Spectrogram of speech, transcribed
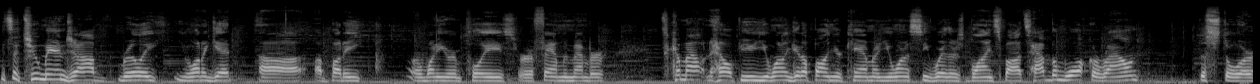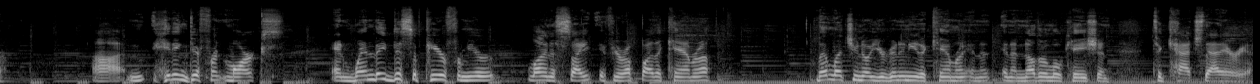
It's a two-man job, really. You wanna get uh, a buddy or one of your employees or a family member to come out and help you. You wanna get up on your camera and you wanna see where there's blind spots. Have them walk around the store, uh, hitting different marks. And when they disappear from your line of sight, if you're up by the camera, that lets you know you're gonna need a camera in, a, in another location to catch that area.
